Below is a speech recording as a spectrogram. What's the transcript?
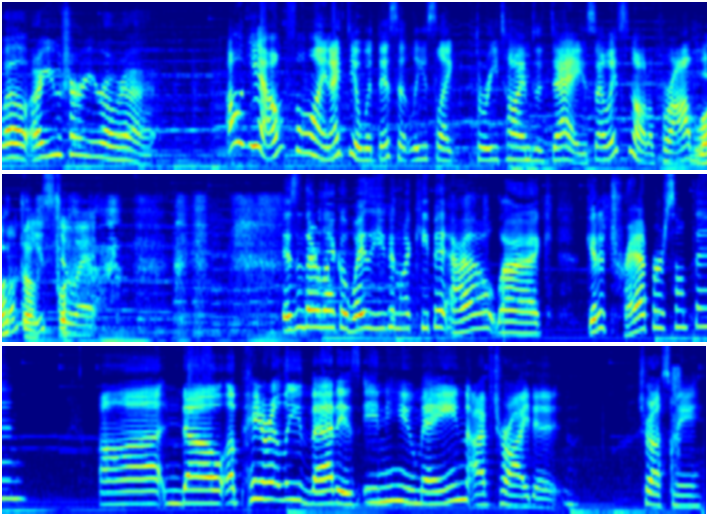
Well, are you sure you're alright? Oh yeah, I'm fine. I deal with this at least like three times a day, so it's not a problem. What I'm the used fu- to it. Isn't there like a way that you can like keep it out? Like get a trap or something? Uh, no. Apparently that is inhumane. I've tried it. Trust me.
